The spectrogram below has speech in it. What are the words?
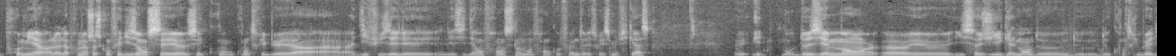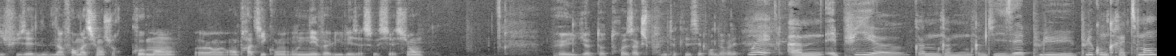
première chose qu'on fait, disons, c'est euh, contribuer à, diffuser les, idées en France et dans le monde francophone de l'altruisme efficace. Et, deuxièmement, euh, il s'agit également de, contribuer à diffuser de l'information sur comment, euh, en pratique, on, évalue les associations. Il y a d'autres axes, je peux peut-être laisser prendre le relais. Oui, euh, et puis, euh, comme, tu disais, plus, concrètement,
